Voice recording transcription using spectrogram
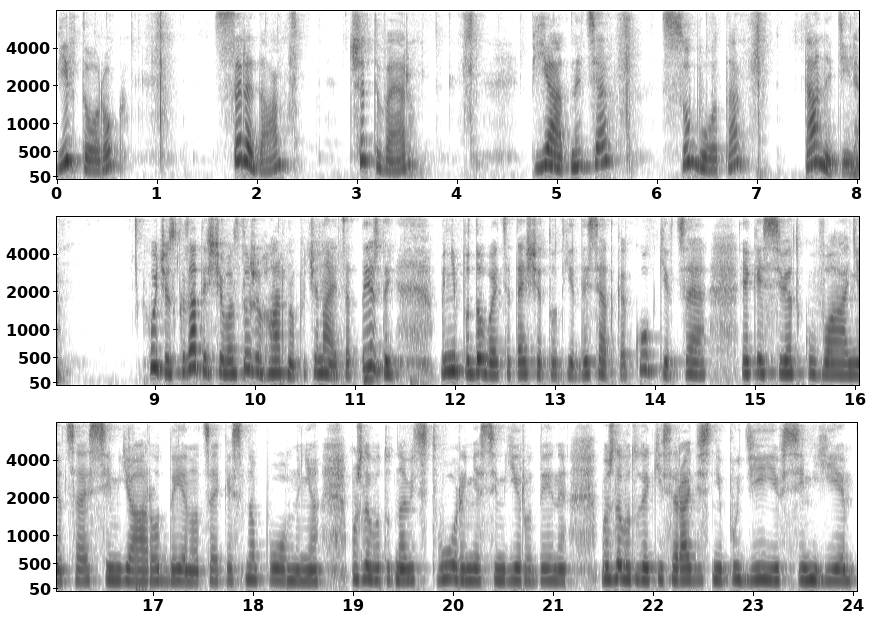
вівторок, середа, четвер, п'ятниця, субота та неділя. Хочу сказати, що у вас дуже гарно починається тиждень. Мені подобається те, що тут є десятка кубків, це якесь святкування, це сім'я, родина, це якесь наповнення, можливо, тут навіть створення сім'ї, родини, можливо, тут якісь радісні події в сім'ї.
